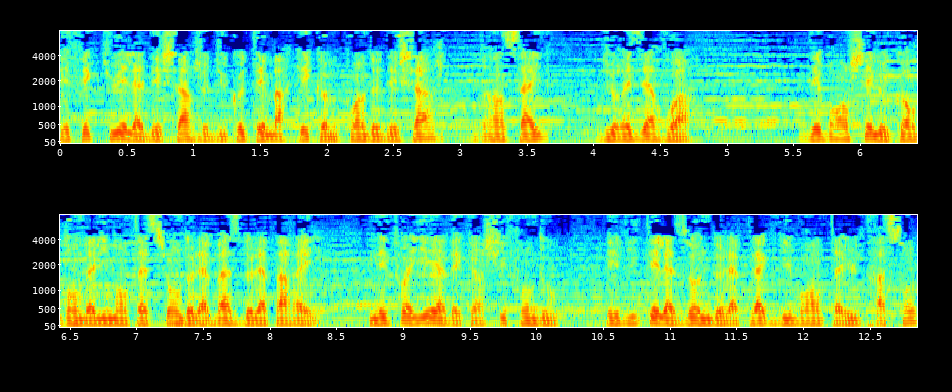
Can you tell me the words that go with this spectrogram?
Effectuez la décharge du côté marqué comme point de décharge, drain side, du réservoir. Débranchez le cordon d'alimentation de la base de l'appareil. Nettoyez avec un chiffon doux. Évitez la zone de la plaque vibrante à ultrasons,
